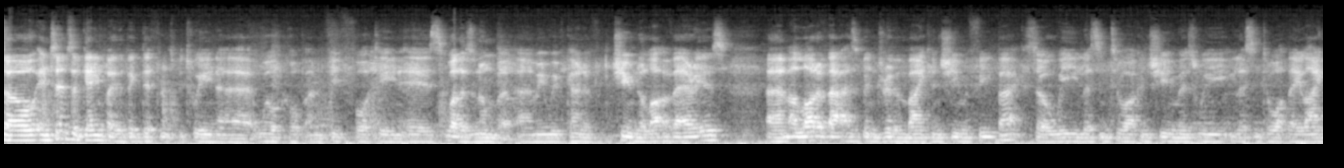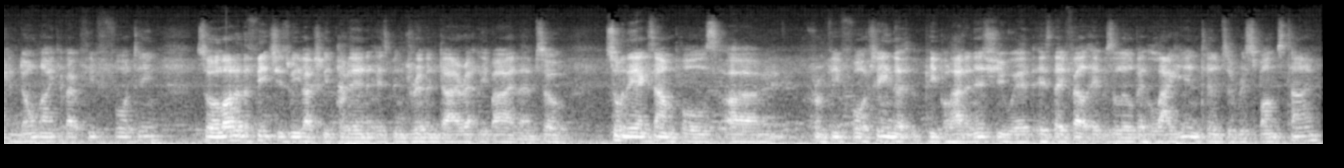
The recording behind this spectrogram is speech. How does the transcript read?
So in terms of gameplay, the big difference between uh, World Cup and FIFA 14 is, well, there's a number. I mean, we've kind of tuned a lot of areas. Um, a lot of that has been driven by consumer feedback. So we listen to our consumers, we listen to what they like and don't like about FIFA 14. So a lot of the features we've actually put in has been driven directly by them. So some of the examples um, from FIFA 14 that people had an issue with is they felt it was a little bit laggy in terms of response time.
